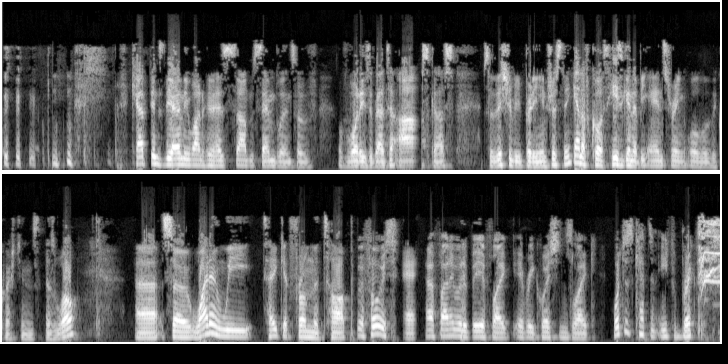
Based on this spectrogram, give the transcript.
Captain's the only one who has some semblance of, of what he's about to ask us. So this should be pretty interesting. And of course, he's going to be answering all of the questions as well. Uh, so why don't we take it from the top? Before we, how funny would it be if like every question's like, what does Captain eat for breakfast?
